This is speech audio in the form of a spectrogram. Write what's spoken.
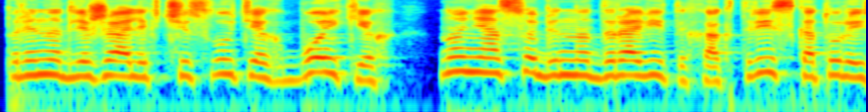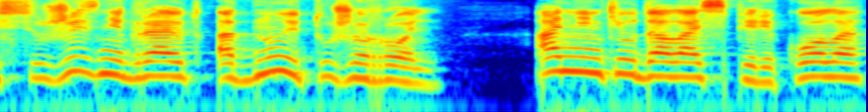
принадлежали к числу тех бойких, но не особенно даровитых актрис, которые всю жизнь играют одну и ту же роль. Анненьке удалась перекола,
